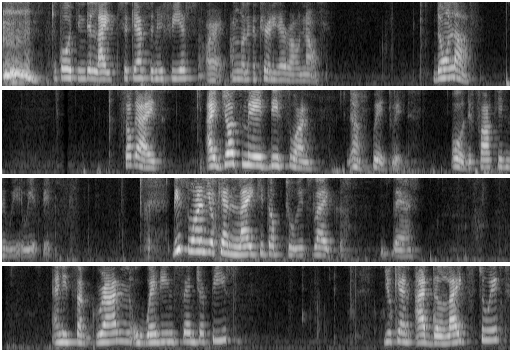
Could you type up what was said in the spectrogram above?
Go out in the light so you can see my face. All right. I'm gonna turn it around now. Don't laugh. So guys, I just made this one. Oh, wait, wait. Oh, the fork in the way. Wait, wait. This one you can light it up too. It's like there. And it's a grand wedding centerpiece. You can add the lights to it.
